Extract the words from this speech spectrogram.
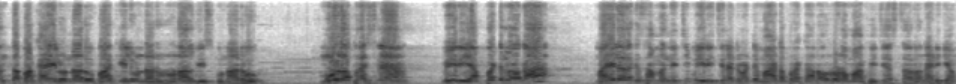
ఎంత బకాయిలు ఉన్నారు బాకీలు ఉన్నారు రుణాలు తీసుకున్నారు? మూడో ప్రశ్న మీరు ఎప్పటిలోగా మహిళలకు సంబంధించి మీరు ఇచ్చినటువంటి మాట ప్రకారం రుణమాఫీ చేస్తారు అని అడిగాం.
